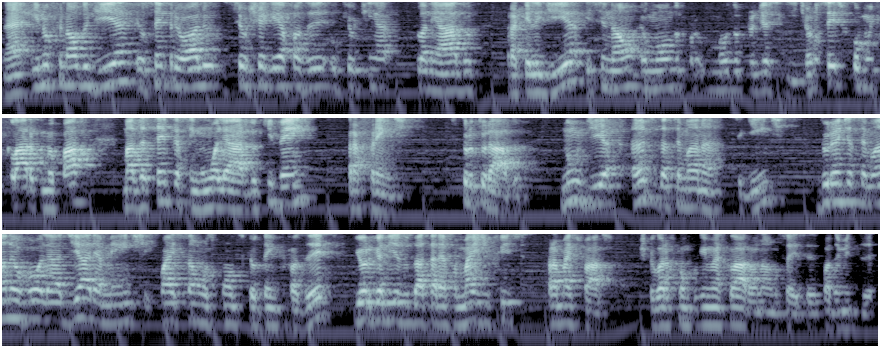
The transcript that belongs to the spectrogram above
Né? E no final do dia, eu sempre olho se eu cheguei a fazer o que eu tinha planeado para aquele dia, e se não, eu mudo para o dia seguinte. Eu não sei se ficou muito claro como eu faço, mas é sempre assim, um olhar do que vem para frente, estruturado. Num dia antes da semana seguinte, durante a semana eu vou olhar diariamente quais são os pontos que eu tenho que fazer e organizo da tarefa mais difícil para mais fácil. Acho que agora ficou um pouquinho mais claro ou não, não sei, vocês podem me dizer.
